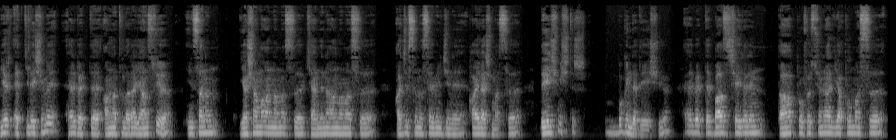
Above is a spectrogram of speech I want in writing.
bir etkileşimi elbette anlatılara yansıyor. İnsanın yaşamı anlaması, kendini anlaması, acısını, sevincini paylaşması değişmiştir. Bugün de değişiyor. Elbette bazı şeylerin daha profesyonel yapılması,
